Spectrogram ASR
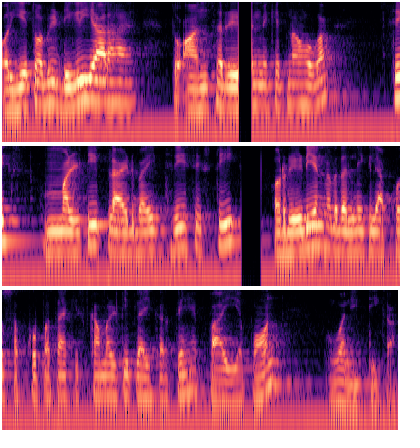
और ये तो अभी डिग्री आ रहा है तो आंसर रेडियन में कितना होगा? Six multiplied by three sixty. और रेडियन में बदलने के लिए आपको सबको पता है किसका मल्टीप्लाई करते हैं? पाई अपॉन 180 का।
